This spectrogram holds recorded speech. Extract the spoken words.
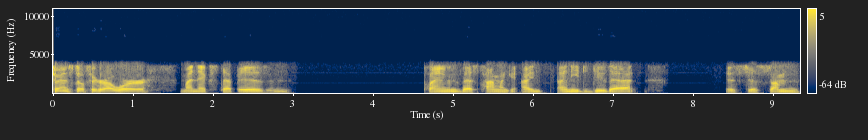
trying to still figure out where my next step is and planning the best time I, I I need to do that. It's just I'm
